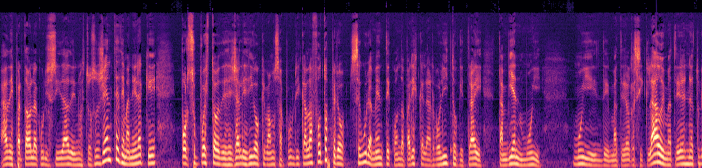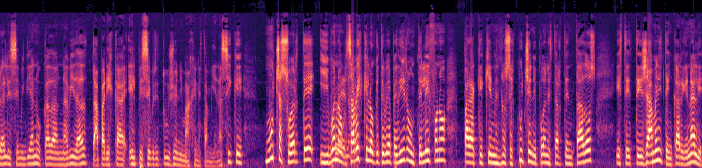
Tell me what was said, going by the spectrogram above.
ha despertado la curiosidad de nuestros oyentes, de manera que, por supuesto, desde ya les digo que vamos a publicar las fotos, pero seguramente cuando aparezca el arbolito que trae también muy muy de material reciclado y materiales naturales, Emiliano, cada Navidad aparezca el pesebre tuyo en imágenes también. Así que mucha suerte y bueno, ¿sabes qué es lo que te voy a pedir? Un teléfono para que quienes nos escuchen y puedan estar tentados, este, te llamen y te encarguen, Ale.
